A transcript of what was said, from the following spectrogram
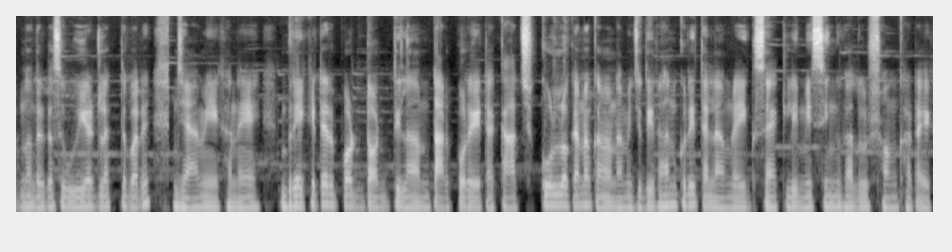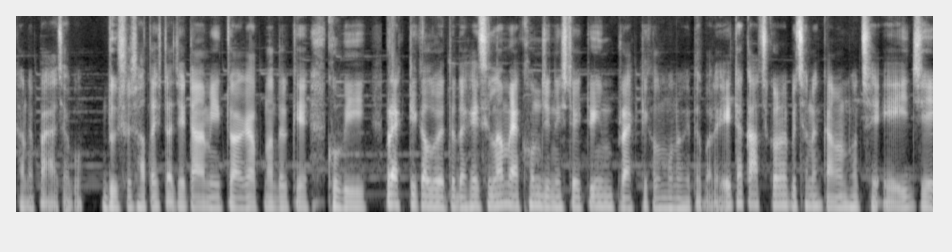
আপনাদের কাছে উইয়ার্ড লাগতে পারে যে আমি এখানে ব্রেকেটের পর ডট দিলাম, তারপরে এটা কাজ করল কেন? কারণ আমি যদি রান করি, তাহলে আমরা এক্স্যাক্টলি মিসিং ভ্যালুর সংখ্যাটা এখানে পাওয়া যাব। দুইশো সাতাইশটা, যেটা আমি একটু আগে আপনাদেরকে খুবই প্র্যাকটিক্যাল ওয়েতে দেখাইছিলাম, এখন জিনিসটা একটু ইমপ্র্যাকটিক্যাল মনে হতে পারে। এটা কাজ করার পেছনে কারণ হচ্ছে এই যে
